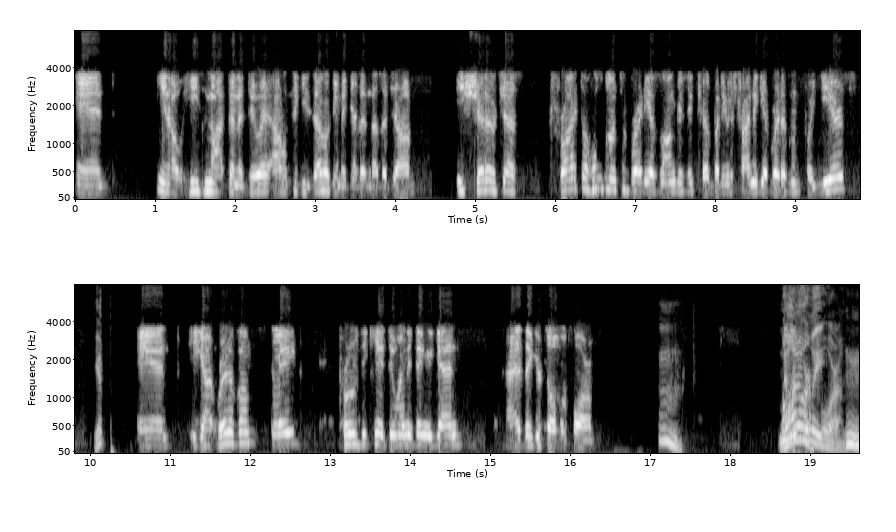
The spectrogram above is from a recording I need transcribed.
and you know he's not going to do it. I don't think he's ever going to get another job. He should have just tried to hold on to Brady as long as he could, but he was trying to get rid of him for years Yep. and he got rid of him, stayed, proved he can't do anything again. I think it's over for him. Hmm. Not Over only for him. Hmm.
